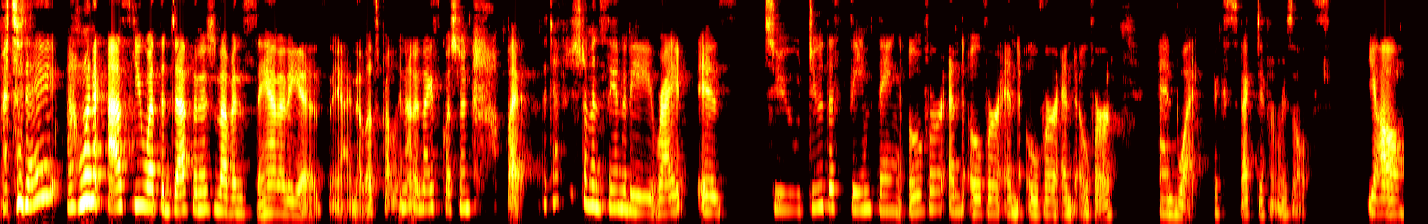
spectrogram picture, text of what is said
but today, I want to ask you what the definition of insanity is. Yeah, I know that's probably not a nice question, but the definition of insanity, right, is to do the same thing over and over and over and over. And what? Expect different results. Y'all,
